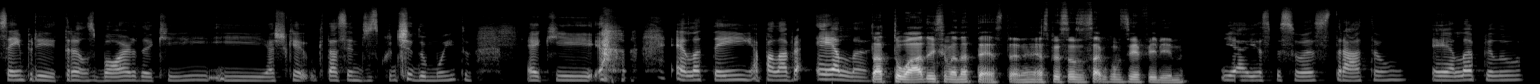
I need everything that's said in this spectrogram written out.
Sempre transborda aqui e acho que o que está sendo discutido muito é que ela tem a palavra ela tatuada em cima da testa, né? As pessoas não sabem como se referir, né? E aí as pessoas tratam ela pelo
